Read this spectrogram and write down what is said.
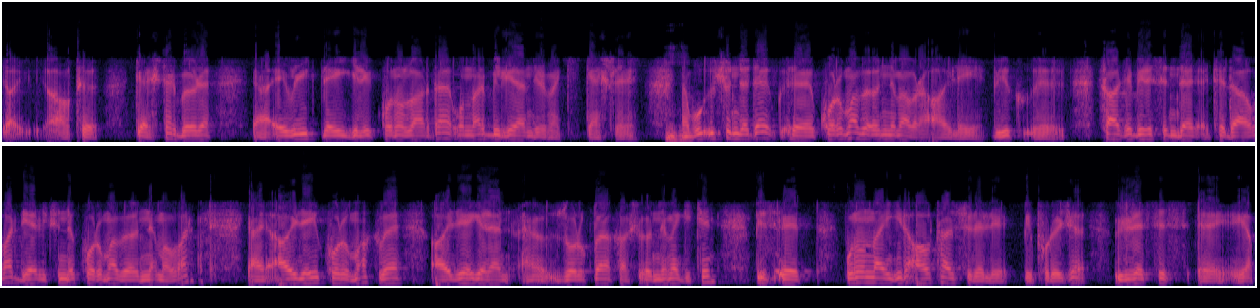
ya- altı gençler böyle yani evlilikle ilgili konularda onları bilgilendirmek gençleri. Ya bu üçünde de e, koruma ve önleme var aileyi. Büyük e, sadece birisinde tedavi var, diğer üçünde koruma ve önleme var. Yani aileyi korumak ve aileye gelen e, zorluklara karşı önlemek için biz e, bununla ilgili 6 ay süreli bir proje ücretsiz e, yap,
